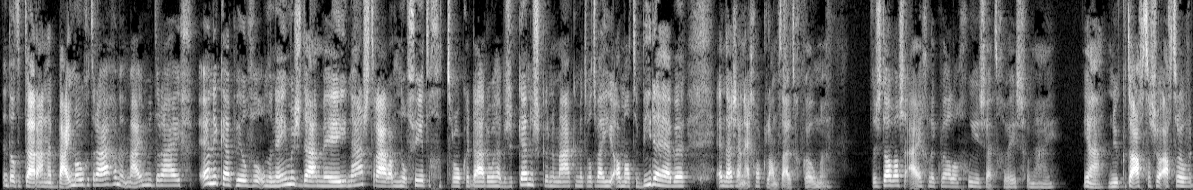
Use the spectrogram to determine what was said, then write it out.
en dat ik daaraan heb bij mogen dragen met mijn bedrijf. En ik heb heel veel ondernemers daarmee naar Straland 040 getrokken. Daardoor hebben ze kennis kunnen maken met wat wij hier allemaal te bieden hebben. En daar zijn echt wel klanten uitgekomen. Dus dat was eigenlijk wel een goede zet geweest voor mij. Ja, nu ik erachter zo achterover.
